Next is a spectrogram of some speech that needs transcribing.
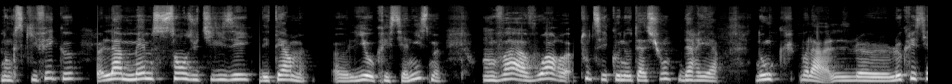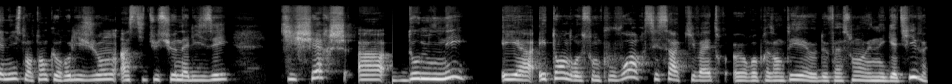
Donc ce qui fait que là, même sans utiliser des termes euh, liés au christianisme, on va avoir toutes ces connotations derrière. Donc voilà, le christianisme en tant que religion institutionnalisée qui cherche à dominer et à étendre son pouvoir, c'est ça qui va être euh, représenté euh, de façon euh, négative,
